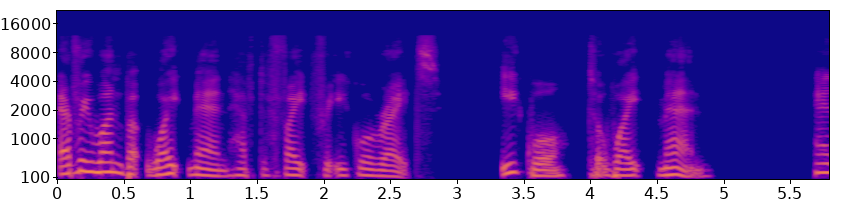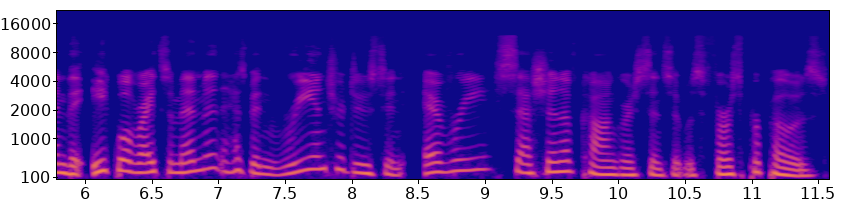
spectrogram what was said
Everyone but white men have to fight for equal rights, equal to white men. And the Equal Rights Amendment has been reintroduced in every session of Congress since it was first proposed,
